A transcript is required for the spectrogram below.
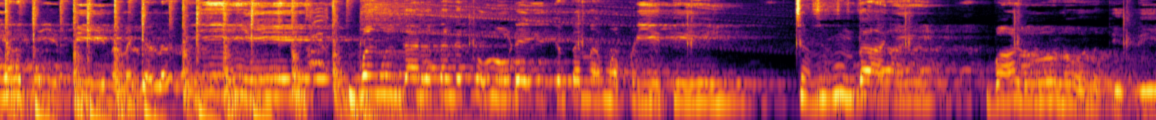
ಹೇಳ್ತಿದ್ದಿ ನನ್ನ ಗೆಳತಿ. ಬಂಗಾರದಂಗ ಕೂಡೈತಂತ ನಮ್ಮ ಪ್ರೀತಿ. ಚಂದಾಗಿ ಬಾಳು ನೋಡುತ್ತಿದ್ದಿ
